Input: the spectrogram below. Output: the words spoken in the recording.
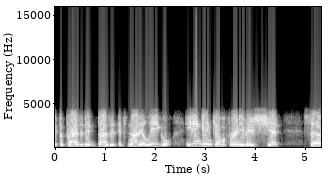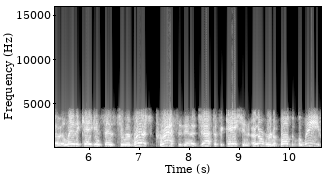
If the president does it, it's not illegal. He didn't get in trouble for any of his shit. So Elena Kagan says to reverse precedent, a justification over and above the belief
